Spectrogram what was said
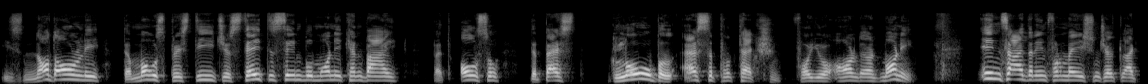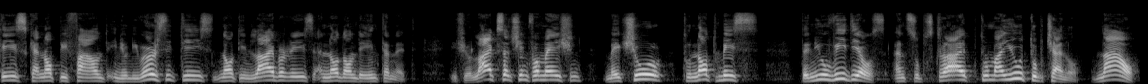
is not only the most prestigious status symbol money can buy, but also the best global asset protection for your hard-earned money. Insider information just like this cannot be found in universities, not in libraries and not on the internet. If you like such information, make sure to not miss the new videos and subscribe to my YouTube channel. Now,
